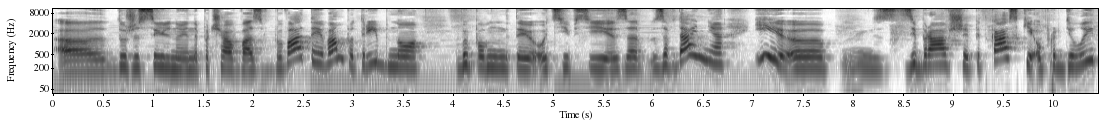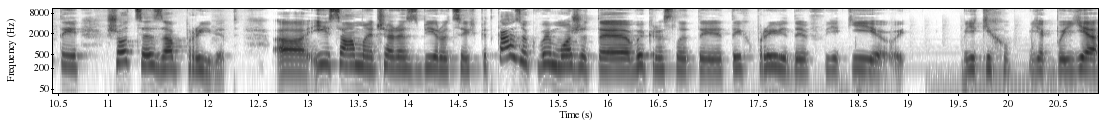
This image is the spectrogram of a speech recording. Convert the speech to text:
е, дуже сильно і не почав вас вбивати, вам потрібно виповнити оці всі завдання і, зібравши підказки, оприділити, що це за привід. І саме через збір цих підказок ви можете викреслити тих привідів, які яких якби є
